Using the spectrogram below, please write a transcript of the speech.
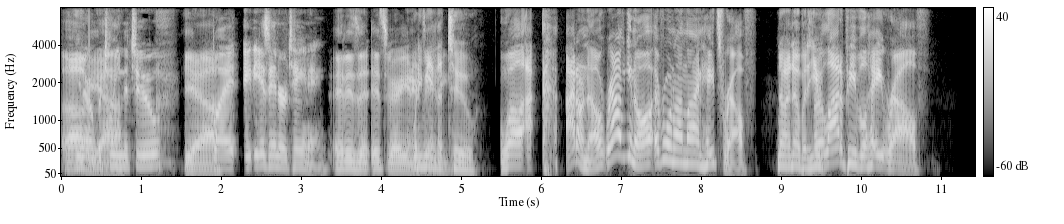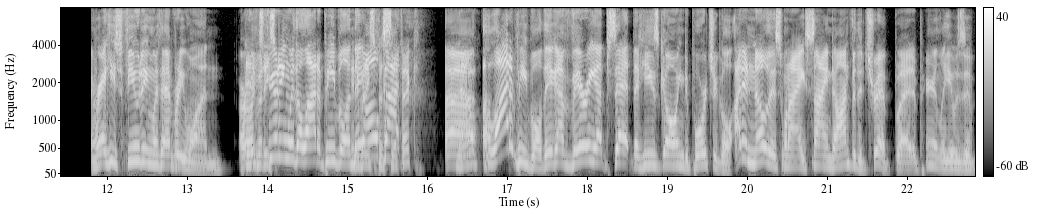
Oh, you know, yeah. between the two, yeah, but it is entertaining. it is. It's very entertaining. What do you mean the two? Well, I, I don't know. Ralph, you know, everyone online hates Ralph. No, I know, but he Or a lot of people hate Ralph. And right, he's feuding with everyone. Or he's feuding with a lot of people, and they all specific? got uh, now? a lot of people. They got very upset that he's going to Portugal. I didn't know this when I signed on for the trip, but apparently it was a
